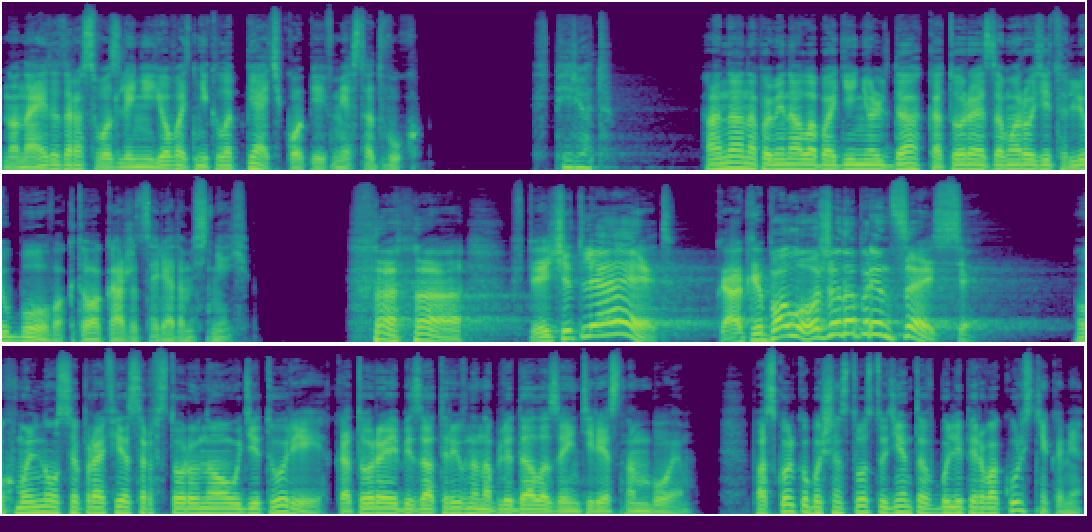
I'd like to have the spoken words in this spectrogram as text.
но на этот раз возле нее возникло пять копий вместо двух. «Вперед!» Она напоминала богиню льда, которая заморозит любого, кто окажется рядом с ней. «Ха-ха, впечатляет! Как и положено принцессе!» Ухмыльнулся профессор в сторону аудитории, которая безотрывно наблюдала за интересным боем. Поскольку большинство студентов были первокурсниками,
